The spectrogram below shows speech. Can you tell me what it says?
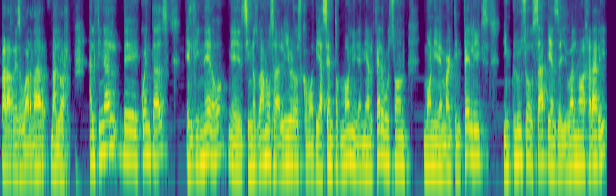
para resguardar valor. Al final de cuentas, el dinero, eh, si nos vamos a libros como The Ascent of Money de Neil Ferguson, Money de Martin Felix, incluso Sapiens de Yuval Noah Harari,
